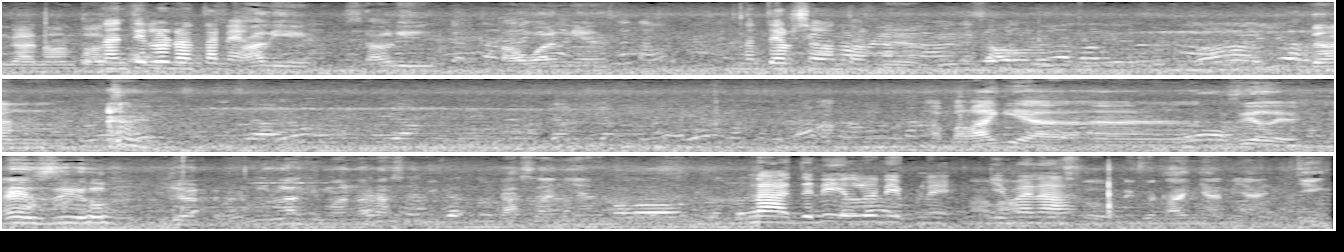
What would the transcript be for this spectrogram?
nggak nonton. Nanti lu nonton ya? Sekali, sekali tawannya. Nanti harus nonton Iya. dan apalagi ya eh, Zil ya? Eh Zil. Ya Lu lah gimana rasanya? Rasanya? nah jadi lu dip nih gimana? Mampus lu, Nih gue tanya nih anjing.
